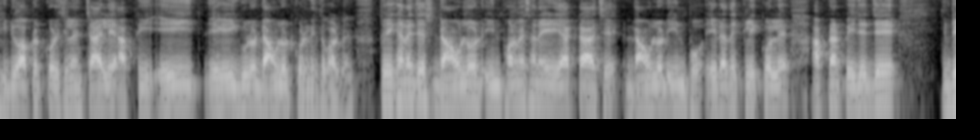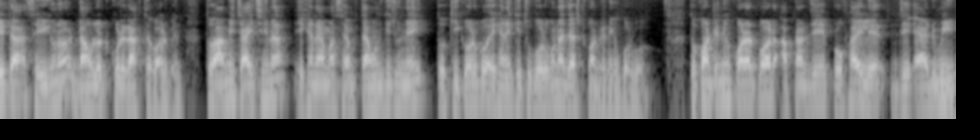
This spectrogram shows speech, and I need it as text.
ভিডিও আপলোড করেছিলেন, চাইলে আপনি এই, এইগুলো ডাউনলোড করে নিতে পারবেন। তো এখানে জাস্ট ডাউনলোড ইনফরমেশান এই একটা আছে ডাউনলোড ইনফো এটাতে ক্লিক করলে আপনার পেজের যে ডেটা সেইগুলো ডাউনলোড করে রাখতে পারবেন। তো আমি চাইছি না, এখানে আমার তেমন কিছু নেই, তো কি করব? এখানে কিছু করব না জাস্ট কন্টিনিউ করব। তো কন্টিনিউ করার পর আপনার যে প্রোফাইলের যে অ্যাডমিন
